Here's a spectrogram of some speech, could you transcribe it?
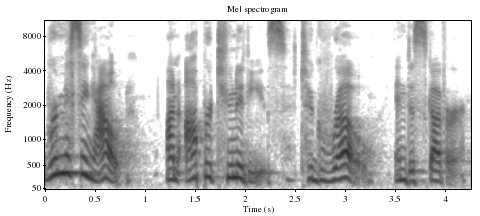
we're missing out on opportunities to grow and discover.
